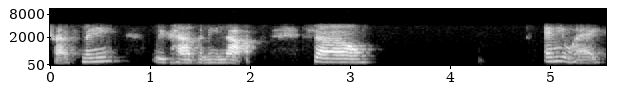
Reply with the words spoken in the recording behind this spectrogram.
Trust me, we've had them enough. So, anyway,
